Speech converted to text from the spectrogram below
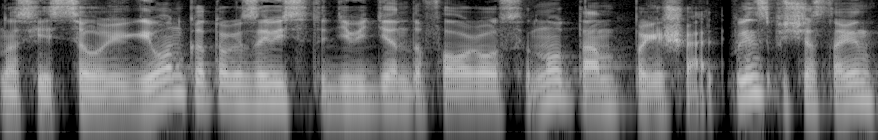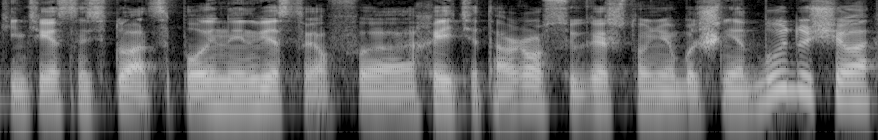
у нас есть целый регион, который зависит от дивидендов Алроса, но там порешали. В принципе, сейчас на рынке интересная ситуация. Половина инвесторов э, хейтит Алросу и говорят, что у нее больше нет будущего.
